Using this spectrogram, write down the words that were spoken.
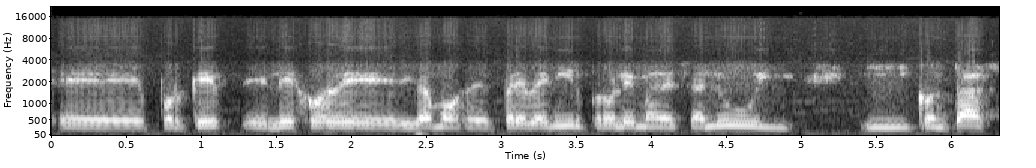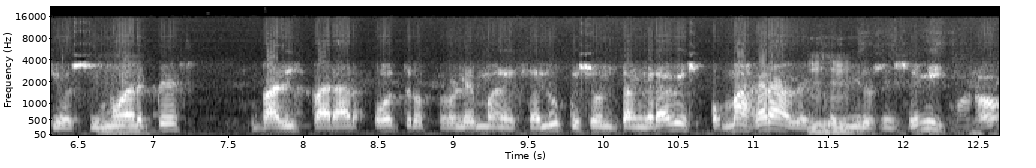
eh, porque eh, lejos de, digamos, de prevenir problemas de salud y, y contagios y muertes, va a disparar otros problemas de salud que son tan graves o más graves que el virus en sí mismo, ¿no?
